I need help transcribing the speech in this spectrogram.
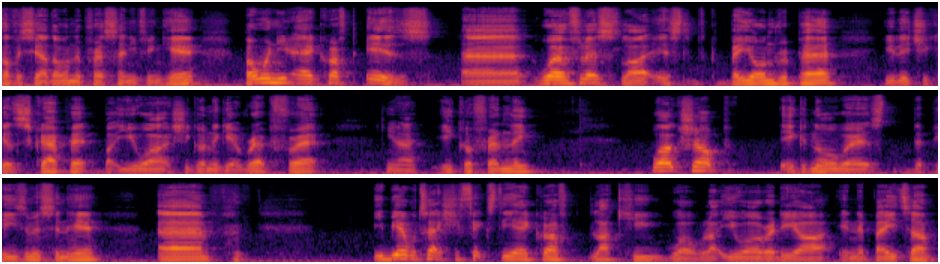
obviously I don't want to press anything here, but when your aircraft is uh, worthless, like it's beyond repair, you literally can scrap it, but you are actually going to get rep for it you know, eco-friendly. Workshop, ignore where it's the P's missing here. Um, you'll be able to actually fix the aircraft like you well like you already are in the beta.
